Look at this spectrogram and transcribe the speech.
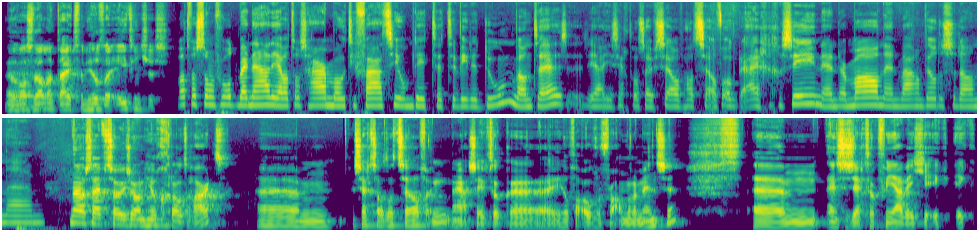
Dat was wel een tijd van heel veel etentjes. Wat was dan bijvoorbeeld bij Nadia, wat was haar motivatie om dit te, willen doen? Want hè, ja, je zegt al, ze heeft zelf, had zelf ook de eigen gezin en haar man. En waarom wilde ze dan... Uh... Nou, ze heeft sowieso een heel groot hart. Um, zegt ze altijd zelf. En nou ja, ze heeft ook uh, heel veel over voor andere mensen. Um, en ze zegt ook van ja, weet je, ik, ik,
